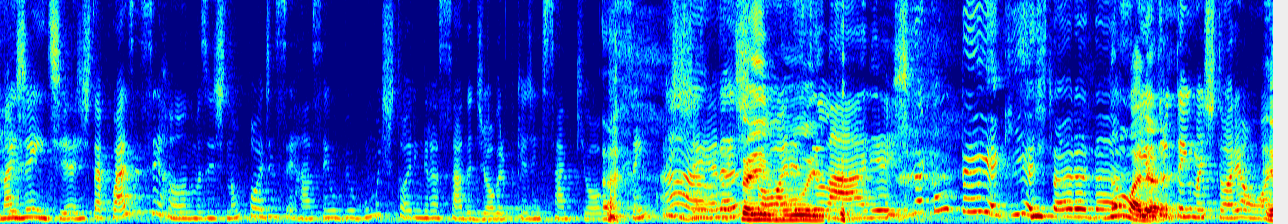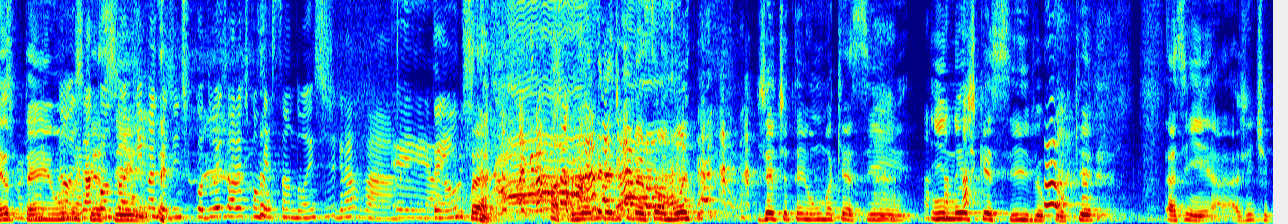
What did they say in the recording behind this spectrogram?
Mas, gente, a gente está quase encerrando, mas a gente não pode encerrar sem ouvir alguma história engraçada de obra, porque a gente sabe que obra sempre ah, gera histórias muito. hilárias. Já contei aqui a história da. Não, olha, Pedro tem uma história ótima. Eu tenho uma Não, já que, contou assim... aqui, mas a gente ficou duas horas conversando antes de gravar. É, tem. Não a gente conversou muito. Gente, eu tenho uma que é assim, inesquecível, porque assim, a gente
